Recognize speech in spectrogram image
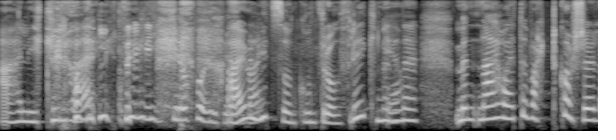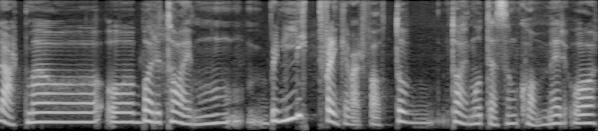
Jeg liker å være litt du liker å Jeg er jo litt sånn kontrollfrik, men, Ja. eh, men nei, jeg har etter hvert kanskje lært meg å, å bare ta imot Bli litt flinkere, i hvert fall, til å ta imot det som kommer. Og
